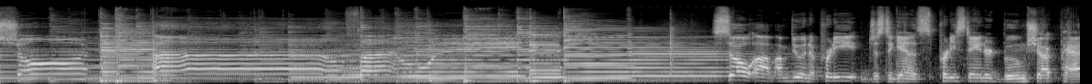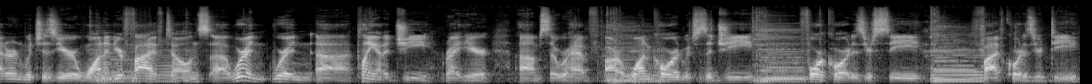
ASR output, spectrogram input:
shore. I'll fly away. So um, I'm doing a pretty, just again, it's pretty standard boom chuck pattern, which is your one and your five tones. Uh, we're in, we're in uh, playing on a G right here. Um, so we have our one chord, which is a G, four chord is your C, five chord is your D.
